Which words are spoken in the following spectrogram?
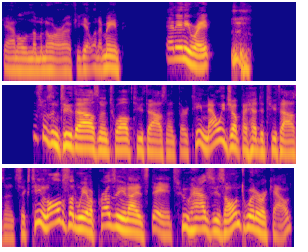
candle in the menorah, if you get what I mean. At any rate, this was in 2012, 2013. Now we jump ahead to 2016, and all of a sudden we have a president of the United States who has his own Twitter account.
